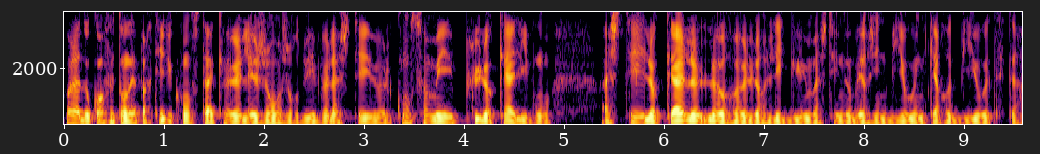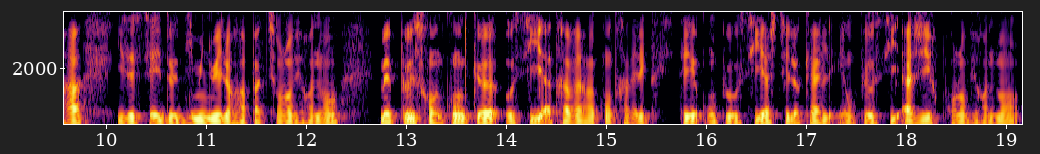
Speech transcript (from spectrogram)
Voilà, donc en fait, on est parti du constat que les gens aujourd'hui veulent acheter, veulent consommer plus local. Ils vont acheter local leurs leurs légumes, acheter une aubergine bio, une carotte bio, etc. Ils essayent de diminuer leur impact sur l'environnement, mais peu se rendent compte que aussi à travers un contrat d'électricité, on peut aussi acheter local et on peut aussi agir pour l'environnement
